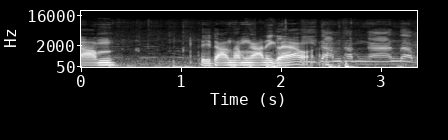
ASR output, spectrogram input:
ดำ สีดำทำงานอีกแล้ว สีดำทำงานแบบ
